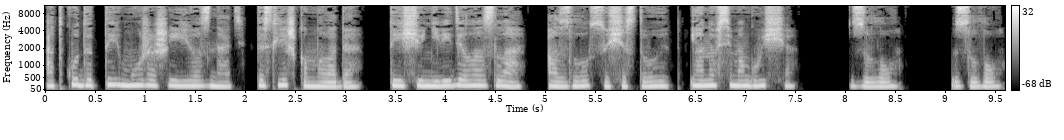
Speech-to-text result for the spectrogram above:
Откуда ты можешь ее знать? Ты слишком молода. Ты еще не видела зла, а зло существует, и оно всемогуще. Зло, зло.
